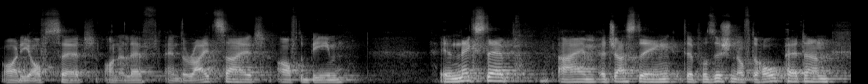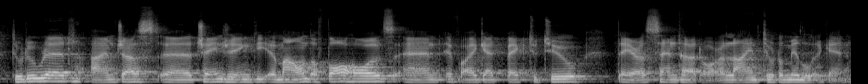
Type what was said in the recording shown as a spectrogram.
or the offset on the left and the right side of the beam in the next step, I'm adjusting the position of the hole pattern. To do that, I'm just uh, changing the amount of bore holes and if I get back to two, they are centered or aligned to the middle again.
